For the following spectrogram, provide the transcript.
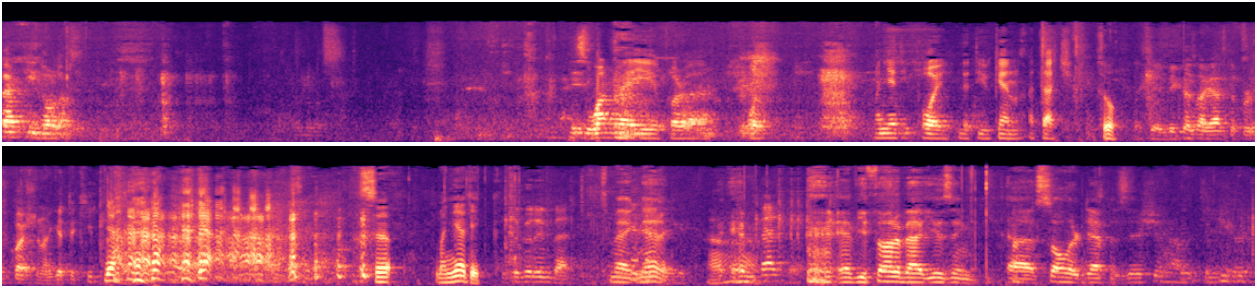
thirty dollars. This is one way for uh, foil, magnetic foil that you can attach. So, Okay, because I asked the first question, I get to keep. yeah. It's uh, magnetic. It's a good impact. It's magnetic. Have, have you thought about using uh, solar deposition on the t-shirt?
